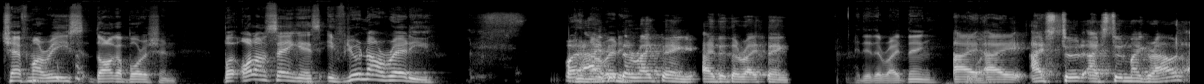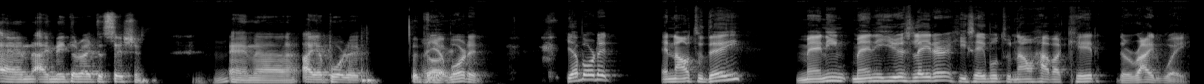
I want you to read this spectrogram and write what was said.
Chef Maurice's dog abortion. But all I'm saying is if you're not ready, But you're I not did ready. the right thing. I did the right thing. You did the right thing. I, I I stood I stood my ground and I made the right decision. And uh, I aborted the dog. He aborted. He aborted. And now today, many, many years later, he's able to now have a kid the right way.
